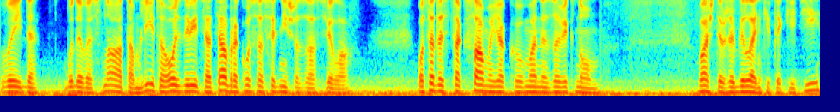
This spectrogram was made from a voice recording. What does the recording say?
вийде, буде весна, там літо. Ось дивіться, ця абрикоса сильніше засвіла. Оце десь так само, як у мене за вікном. Бачите, вже біленькі такі ті.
